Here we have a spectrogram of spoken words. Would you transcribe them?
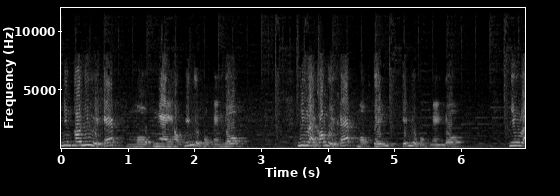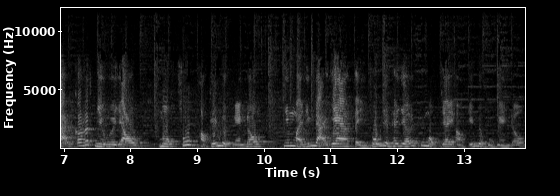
nhưng có những người khác một ngày họ kiếm được một ngàn đô. Nhưng lại có người khác một tiếng kiếm được một ngàn đô. Nhưng lại có rất nhiều người giàu, một phút họ kiếm được ngàn đô. Nhưng mà những đại gia tỷ phú trên thế giới cứ một giây họ kiếm được một ngàn đô.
